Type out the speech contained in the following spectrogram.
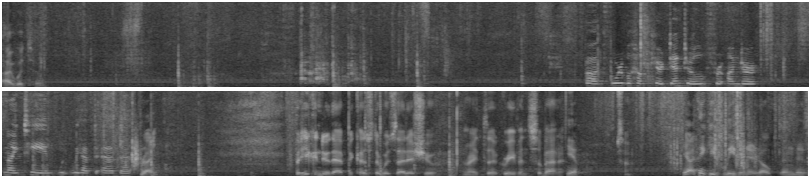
I would too. Uh, Affordable healthcare dental for under 19, we we have to add that. Right. But he can do that because there was that issue, right, the grievance about it, Yeah. so. Yeah, I think he's leaving it open. There's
